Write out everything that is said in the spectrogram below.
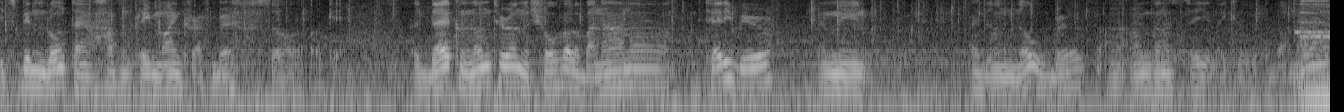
It's been a long time I haven't played Minecraft, bro. So, okay. A deck, a lantern, a shovel, a banana, a teddy bear. I mean, I don't know, bro. I, am gonna say like a, a banana.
